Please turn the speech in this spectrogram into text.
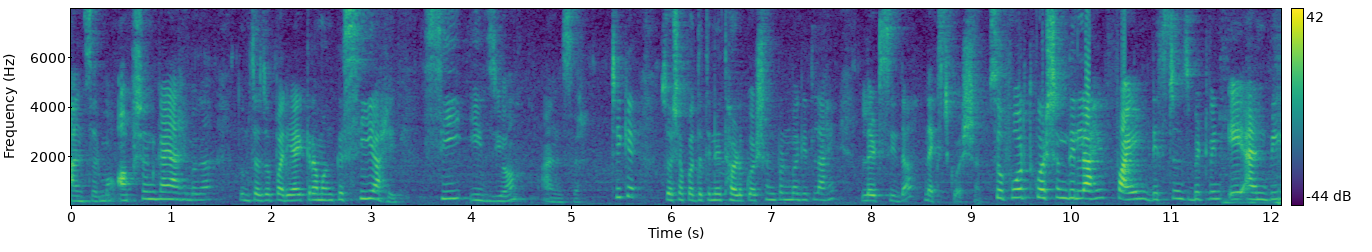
answer मग ऑप्शन काय आहे बघा? तुमचा जो पर्याय क्रमांक सी आहे सी इज युअर आन्सर ठीक आहे? सो अशा पद्धतीने थर्ड क्वेश्चन पण बघितलं आहे. Let see the next question so fourth question दिलं आहे. Find distance between A and B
